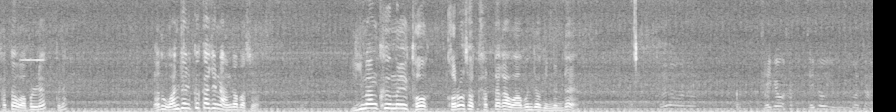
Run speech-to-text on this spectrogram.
갔다 와볼래? 그냥? 나도 완전히 끝까지는 안 가봤어 이만큼을 더 걸어서 갔다가 와본 적 있는데 대교 한- 대교 있는 않아?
